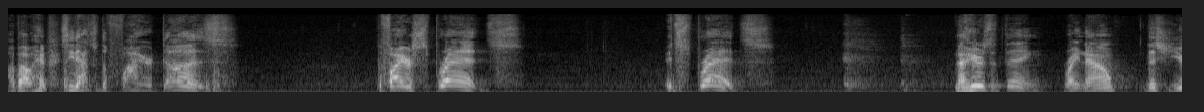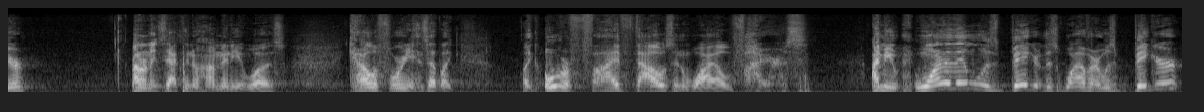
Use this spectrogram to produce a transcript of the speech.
about him. See, that's what the fire does. The fire spreads. It spreads. Now, here's the thing. Right now, this year, I don't exactly know how many it was. California has had like, like over 5,000 wildfires. I mean, one of them was bigger, this wildfire was bigger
